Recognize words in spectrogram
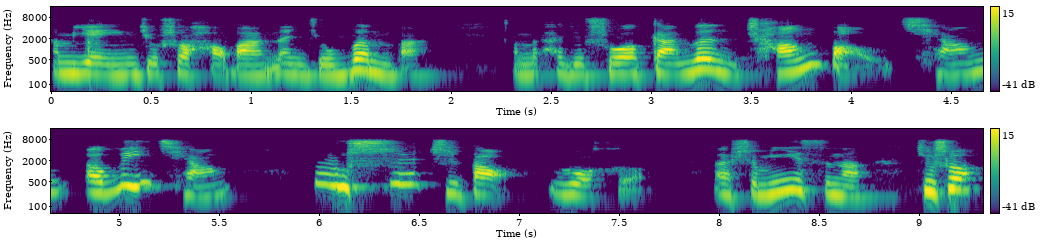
那么晏婴就说：“好吧，那你就问吧。”那么他就说：“敢问长保强呃危强勿失之道若何？”呃，什么意思呢？就说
